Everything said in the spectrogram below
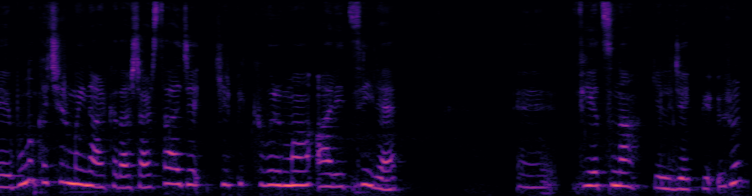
E, bunu kaçırmayın arkadaşlar. Sadece kirpik kıvırma aletiyle e, fiyatına gelecek bir ürün.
